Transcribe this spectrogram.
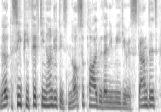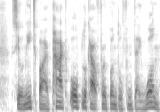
Note the CP1500 is not supplied with any media as standard, so you'll need to buy a pack or look out for a bundle from day one.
